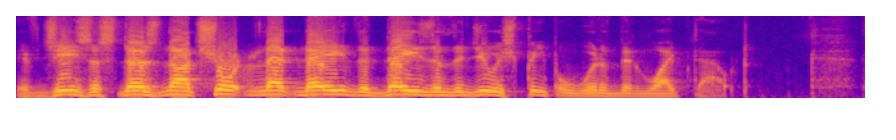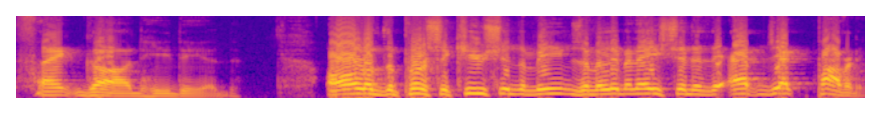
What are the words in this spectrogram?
If Jesus does not shorten that day, the days of the Jewish people would have been wiped out. Thank God he did. All of the persecution, the means of elimination, and the abject poverty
